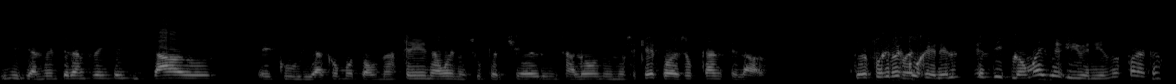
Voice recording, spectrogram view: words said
Inicialmente eran 30 invitados, eh, cubría como toda una cena, bueno, súper chévere, un salón, un no sé qué, todo eso cancelado. Entonces fue recoger el, el diploma y, ve- y venirnos para acá.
